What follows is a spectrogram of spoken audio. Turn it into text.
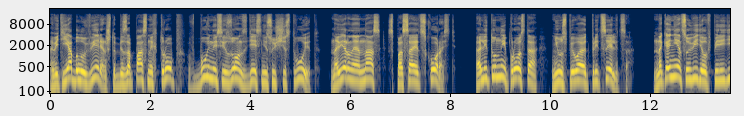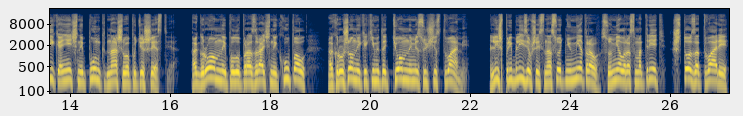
А ведь я был уверен, что безопасных троп в буйный сезон здесь не существует. Наверное, нас спасает скорость. А летуны просто не успевают прицелиться. Наконец увидел впереди конечный пункт нашего путешествия. Огромный полупрозрачный купол, окруженный какими-то темными существами. Лишь приблизившись на сотню метров, сумел рассмотреть, что за твари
